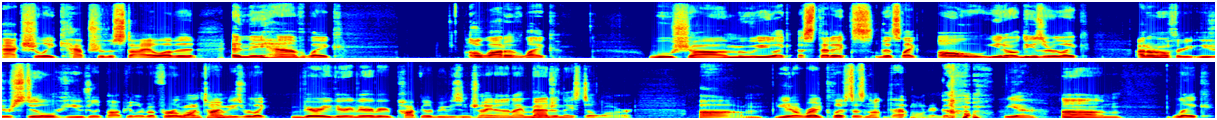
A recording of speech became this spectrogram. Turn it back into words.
actually capture the style of it. And they have like a lot of like wuxia movie like aesthetics that's like oh you know these are like i don't know if they're these are still hugely popular but for a long time these were like very very very very popular movies in china and i imagine they still are um you know red cliffs is not that long ago yeah. um like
